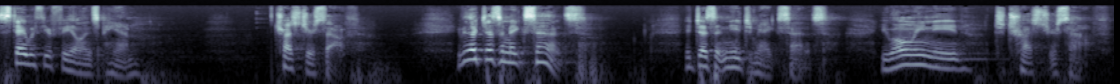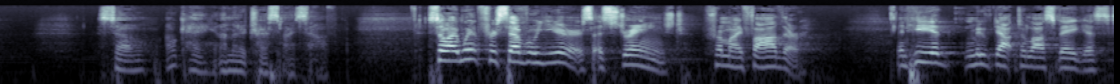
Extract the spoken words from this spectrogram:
stay with your feelings pam. Trust yourself. Even though it doesn't make sense it doesn't need to make sense. You only need to trust yourself. So okay i'm going to trust myself. So I went for several years estranged from my father. And he had moved out to Las Vegas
